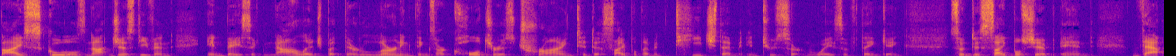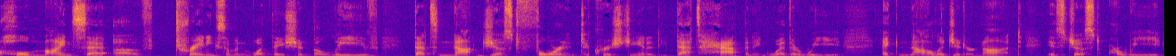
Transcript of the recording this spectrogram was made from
by schools, not just even in basic knowledge, but they're learning things. Our culture is trying to disciple them and teach them into certain ways of thinking. So discipleship and that whole mindset of training someone what they should believe that's not just foreign to Christianity. That's happening whether we acknowledge it or not. It's just are we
